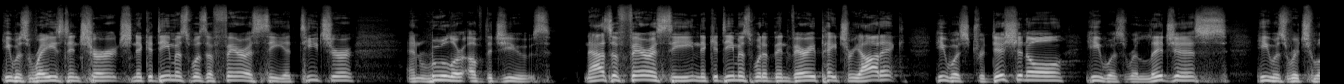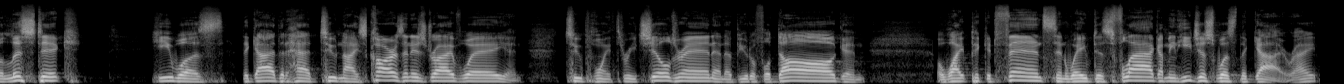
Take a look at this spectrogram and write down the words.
he was raised in church. Nicodemus was a Pharisee, a teacher and ruler of the Jews. And as a Pharisee, Nicodemus would have been very patriotic. He was traditional, he was religious, he was ritualistic. He was the guy that had two nice cars in his driveway and 2.3 children and a beautiful dog and a white picket fence and waved his flag. I mean, he just was the guy, right?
